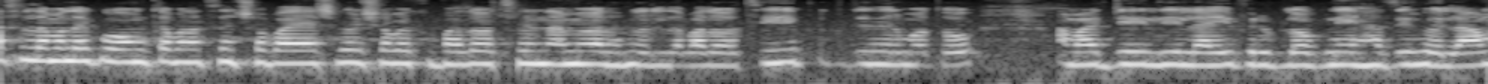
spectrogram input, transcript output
আসসালামু আলাইকুম, কেমন আছেন সবাই? আশা করি সবাই খুব ভালো আছেন। আমিও আলহামদুলিল্লাহ ভালো আছি। প্রতিদিনের মতো আমার ডেইলি লাইফের ব্লগ নিয়ে হাজির হইলাম।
